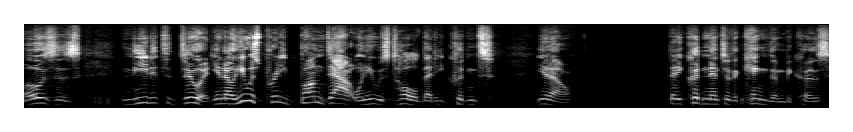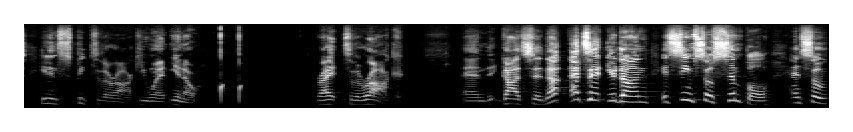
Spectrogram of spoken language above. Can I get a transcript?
Moses needed to do it. You know, he was pretty bummed out when he was told that he couldn't, you know, that he couldn't enter the kingdom because he didn't speak to the rock. He went, you know, right to the rock. And God said, No, that's it, you're done. It seems so simple and so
